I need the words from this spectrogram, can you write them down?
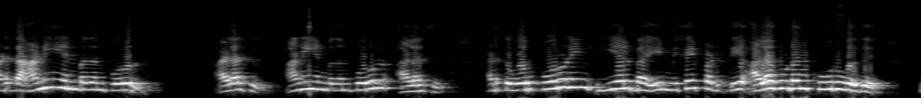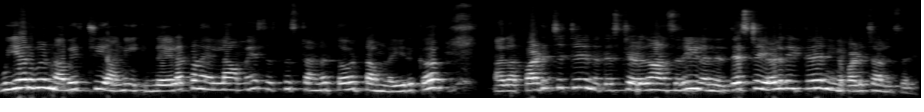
அடுத்து அணி என்பதன் பொருள் அழகு. அணி என்பதன் பொருள் அழகு. அடுத்து ஒரு பொருளின் இயல்பை மிகைப்படுத்தி அழகுடன் கூறுவது. உயர்வு நவிர்ச்சி அணி. இந்த இலக்கணம் எல்லாமே சிக்ஸ்த் ஸ்டாண்டர்ட் தேர்ட் டேர்ம்ல இருக்கு. அதை படிச்சுட்டு இந்த டெஸ்ட் எழுதினாலும் சரி இல்லை இந்த டெஸ்ட்டை எழுதிட்டு நீங்க படிச்சாலும் சரி.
